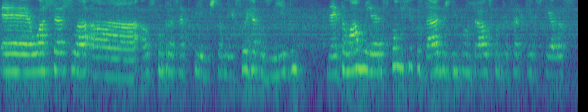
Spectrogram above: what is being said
é, o acesso a, a, aos contraceptivos também foi reduzido, né? então há mulheres com dificuldades de encontrar os contraceptivos que elas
